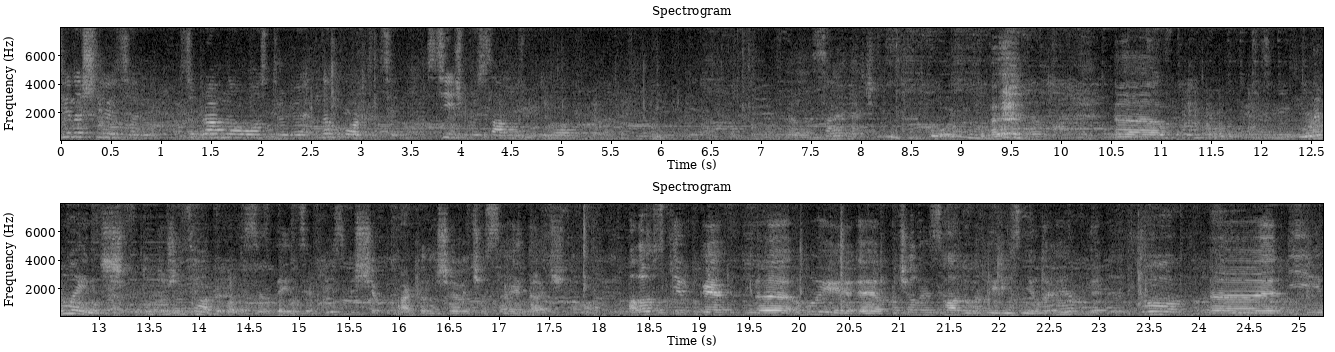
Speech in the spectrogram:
ти наш лицарю, зібрав на острові, на Хортиці, Січ преславну збудував. Е, Не менш, тут уже згадувалося, здається, прізвище Петра Конашевича Сагайдачного. Але оскільки е, ви е, почали згадувати різні легенди, то і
